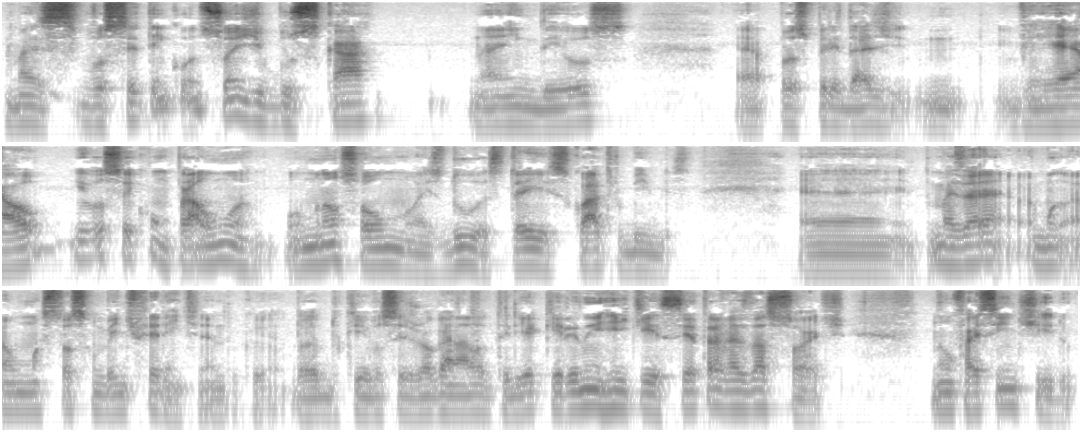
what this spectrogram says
Mas você tem condições de buscar né, em Deus é, a prosperidade real e você comprar uma, uma, não só uma, mas duas, três, quatro Bíblias. É, mas é uma, é uma, situação bem diferente né, do, que, do, do, que você jogar na loteria querendo enriquecer através da sorte. Não faz sentido.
